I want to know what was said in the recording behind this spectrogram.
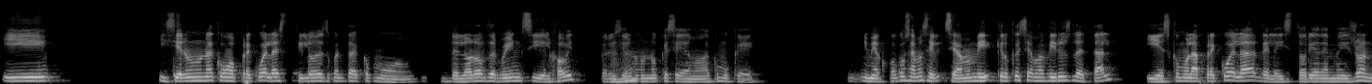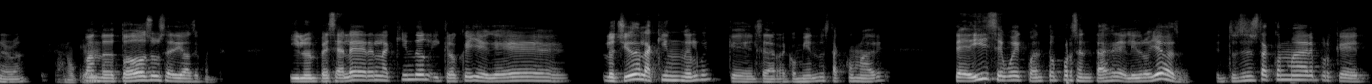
y hicieron una como precuela, estilo de cuenta como The Lord of the Rings y El Hobbit, pero hicieron uno que se llamaba como que, ni me acuerdo cómo se llama, se, llama, creo que se llama Virus Letal y es como la precuela de la historia de Maze Runner, ¿verdad? Cuando todo sucedió, hace cuenta. Y lo empecé a leer en la Kindle y creo que llegué, lo chido de la Kindle, güey, que se la recomiendo, está con madre, te dice, güey, cuánto porcentaje del libro llevas, güey. Entonces está con madre porque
